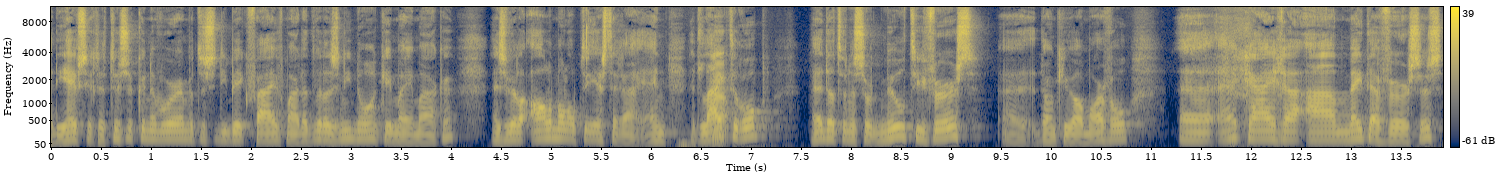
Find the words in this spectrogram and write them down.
Die heeft zich ertussen kunnen wormen tussen die Big Five. Maar dat willen ze niet nog een keer meemaken. En ze willen allemaal op de eerste rij. En het lijkt Ja. erop hè, dat we een soort multiverse, eh dankjewel Marvel, eh, hè, krijgen aan metaverses.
